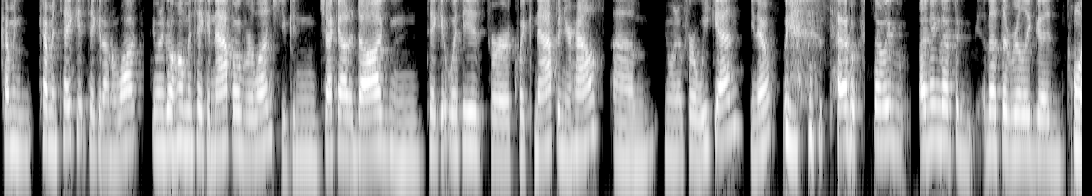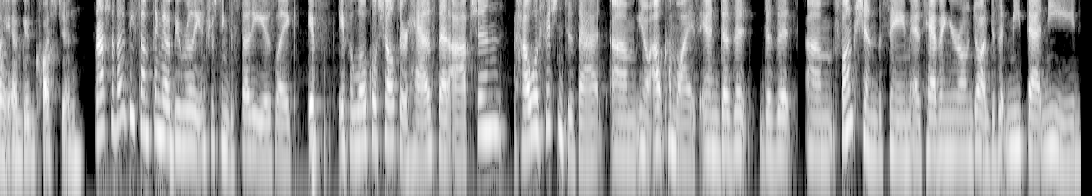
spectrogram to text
come and come and take it take it on a walk you want to go home and take a nap over lunch you can check out a dog and take it with you for a quick nap in your house um, you want it for a weekend you know so so we i think that's a that's a really good point a good question Sasha, that'd be something that would be really interesting to study. Is like if if a local shelter has that option, how efficient is that? Um, you know, outcome wise, and does it does it um, function the same as having your own dog? Does it meet that need?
